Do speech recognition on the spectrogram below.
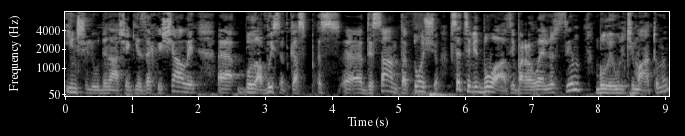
інші люди наші, які захищали. Е, Була висадка з, з е, десанта тощо. Все це відбувалося. І паралельно з цим були ультиматуми,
